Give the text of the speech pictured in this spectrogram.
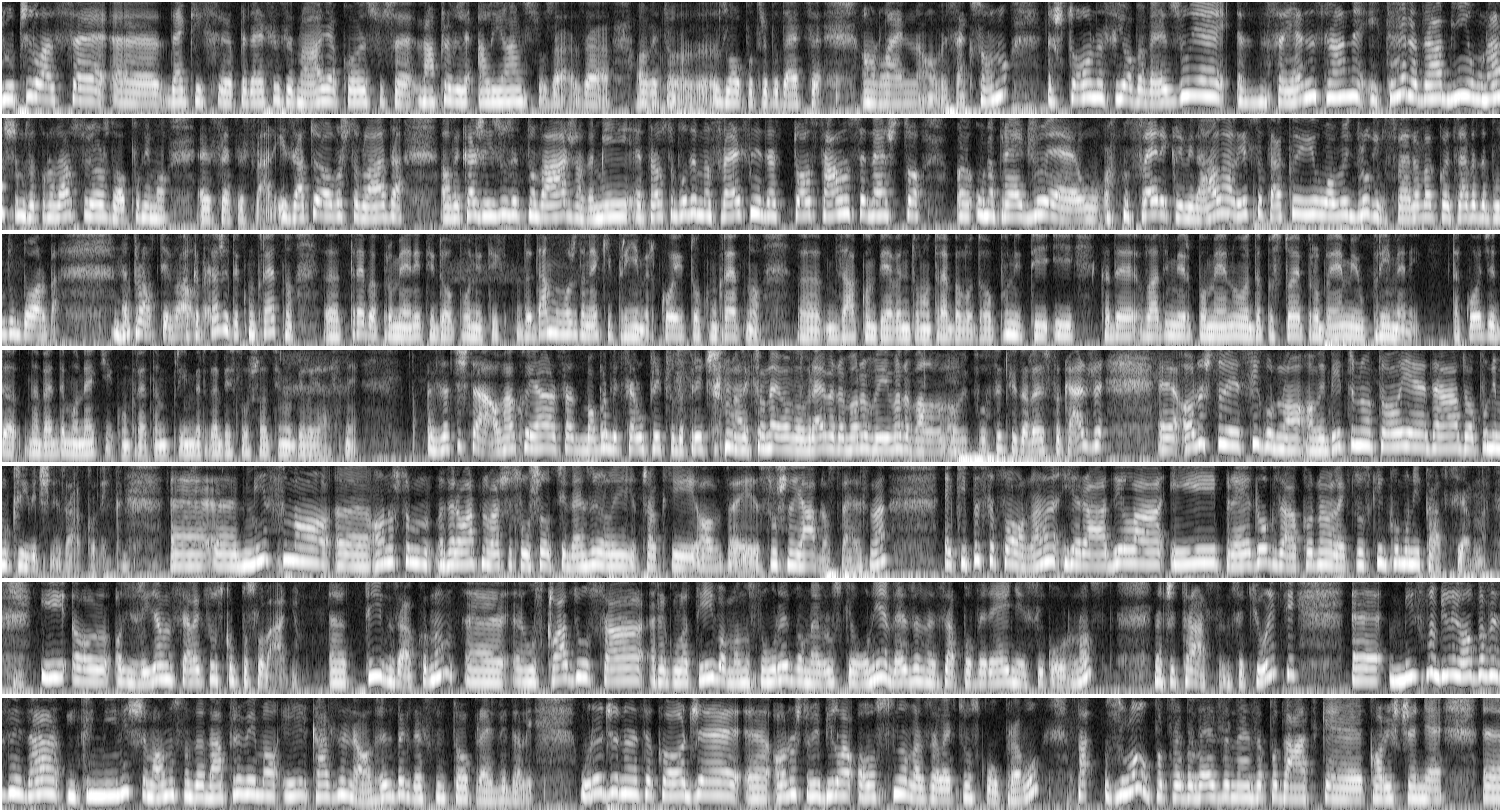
priključila se e, nekih 50 zemalja koje su se napravile alijansu za, za ove to, zloupotrebu dece online ove seksualnu, što nas i obavezuje sa jedne strane i tera da mi u našem zakonodavstvu još dopunimo sve te stvari. I zato je ovo što vlada ove, kaže izuzetno važno da mi prosto budemo svesni da to stalno se nešto e, unapređuje u, u sferi kriminala, ali isto tako i u ovim drugim sferama koje treba da budu borba e, protiv ove. A kad kažete konkretno e, treba promeniti, dopuniti, da damo možda neki primer koji to konkretno zakon bi eventualno trebalo dopuniti i kada je Vladimir pomenuo da postoje problemi u primjeni takođe da navedemo neki konkretan primjer da bi slušalcima bilo jasnije. Zato šta, ovako ja sad mogla bi celu priču da pričam, ali to nemamo vremena, moramo Ivana malo ovi pustiti da nešto kaže. E, ono što je sigurno ove, bitno, to je da dopunimo krivični zakonik. E, e, mi smo, e, ono što verovatno vaši slušalci ne znaju ili čak i ove, stručna javnost ne zna, ekipa Safona je radila i predlog zakona o elektronskim komunikacijama i, o, izvinjavam se, elektronskom poslovanju. E, tim zakonom e, u skladu sa regulativom, odnosno uredbom Evropske unije vezane za poverenje i sigurnost, znači trust and security, e, mi smo bili obavezni da inkriminišemo, odnosno da napravimo i kaznene odredbe gde smo to predvideli. Uređeno je takođe ono što bi bila osnova za elektronsku upravu, pa zloupotrebe vezane za podatke, korišćenje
